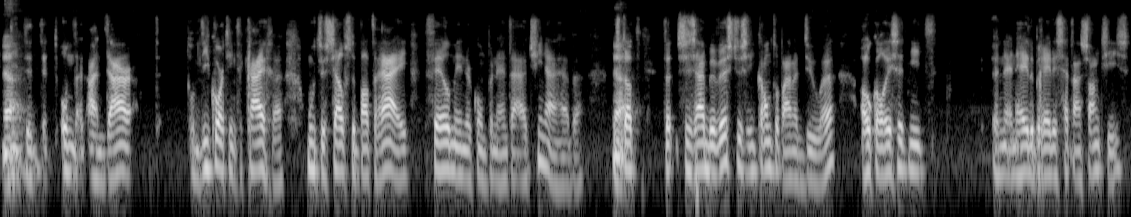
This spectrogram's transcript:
Ja. Die, de, de- om, aan daar, om die korting te krijgen, moet dus zelfs de batterij veel minder componenten uit China hebben. Dus Ja. dat, dat, ze zijn bewust dus die kant op aan het duwen. Ook al is het niet een, een hele brede set aan sancties.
